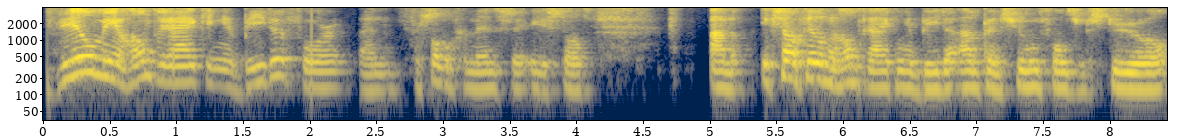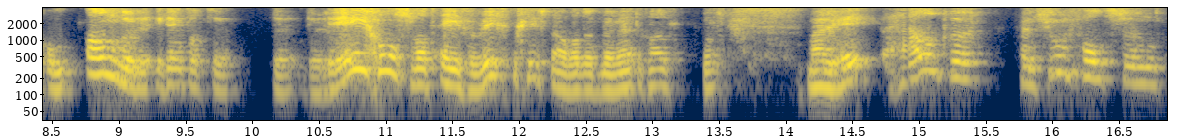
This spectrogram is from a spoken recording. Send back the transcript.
veel meer handreikingen bieden voor, en voor sommige mensen is dat ik zou veel meer handreikingen bieden aan pensioenfondsbesturen om andere. Ik denk dat de, de, de regels wat evenwichtig is, nou wat het bij net over was, maar helpen pensioenfondsen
